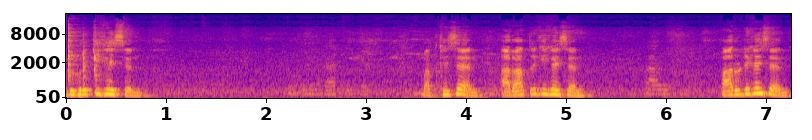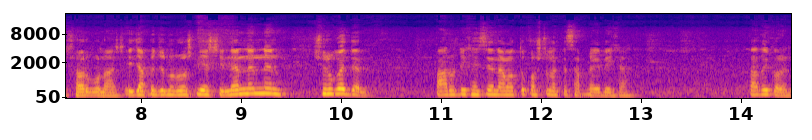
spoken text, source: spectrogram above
দুপুরে কি খাইছেন? ভাত খাইছেন? আর রাত্রে কি খাইছেন? পাউরুটি খাইছেন? সর্বনাশ। এই যে আপনার জন্য রোশ নিয়ে আসছি। নেন নেন নেন, শুরু করে দেন। পাউরুটি খাইছেন, আমার তো কষ্ট লাগতেছে আপনাকে দেখা। তাড়াতাড়ি করেন।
